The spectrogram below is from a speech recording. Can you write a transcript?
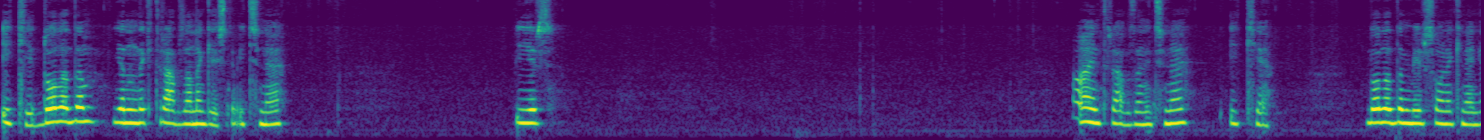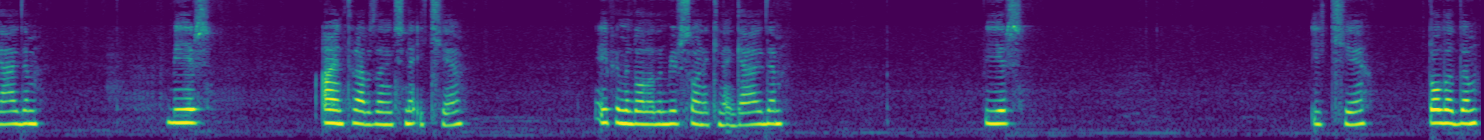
iki doladım. Yanındaki trabzana geçtim içine. Bir Aynı trabzan içine iki doladım. Bir sonrakine geldim. Bir Aynı trabzan içine 2. İpimi doladım. Bir sonrakine geldim. 1 2 doladım.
